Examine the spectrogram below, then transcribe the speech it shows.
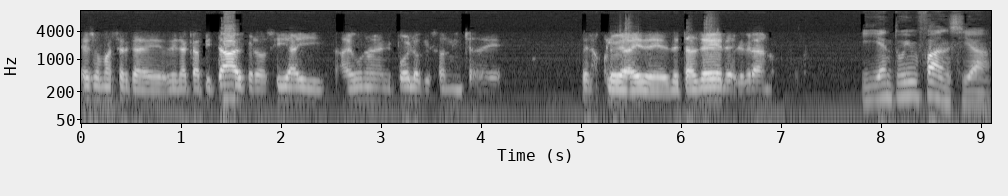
Eso es más cerca de, de la capital, pero sí hay algunos en el pueblo que son hinchas de, de los clubes ahí de, de talleres, del grano. Y en tu infancia,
